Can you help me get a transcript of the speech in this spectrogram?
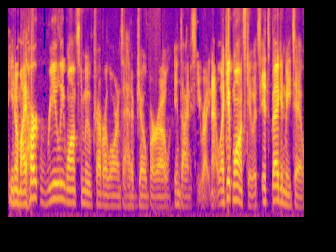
you know, my heart really wants to move Trevor Lawrence ahead of Joe Burrow in Dynasty right now. Like it wants to. It's it's begging me to.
